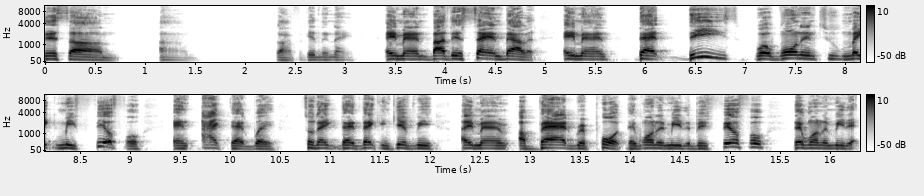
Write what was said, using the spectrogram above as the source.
this, um, um, sorry, I'm forgetting the name, amen, by this Sanballat, amen, that these were wanting to make me fearful and act that way so they, they, they can give me, amen, a bad report. They wanted me to be fearful. They wanted me to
